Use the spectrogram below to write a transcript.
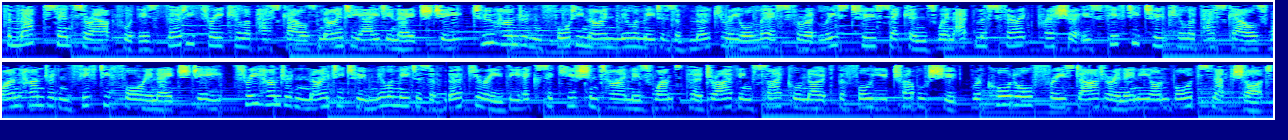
The map sensor output is 33 kilopascals 98 in Hg, 249 mm of mercury or less for at least 2 seconds when atmospheric pressure is 52 kilopascals 154 in Hg, 392 mm of mercury. The execution time is once per driving cycle. Note before you troubleshoot, record all freeze data and any onboard snapshot.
